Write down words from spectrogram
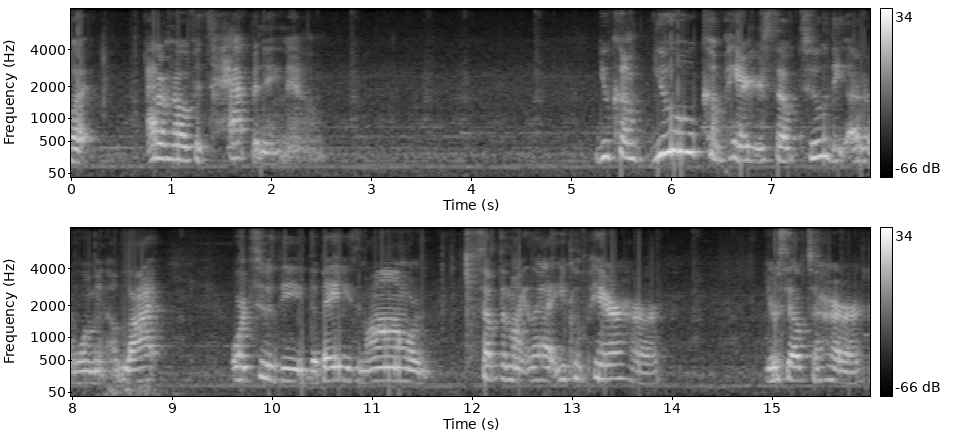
But I don't know if it's happening now. You come you compare yourself to the other woman a lot or to the the baby's mom or something like that. You compare her yourself to her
